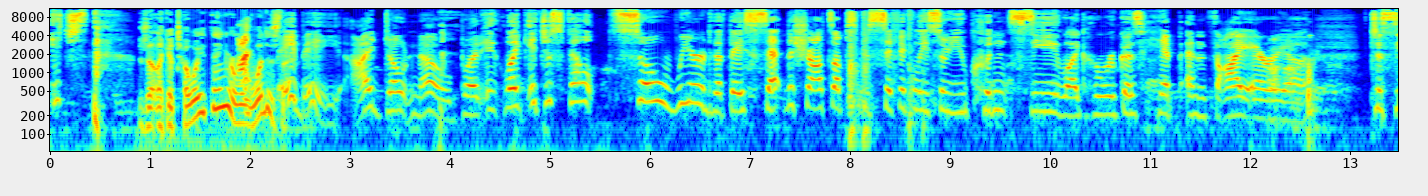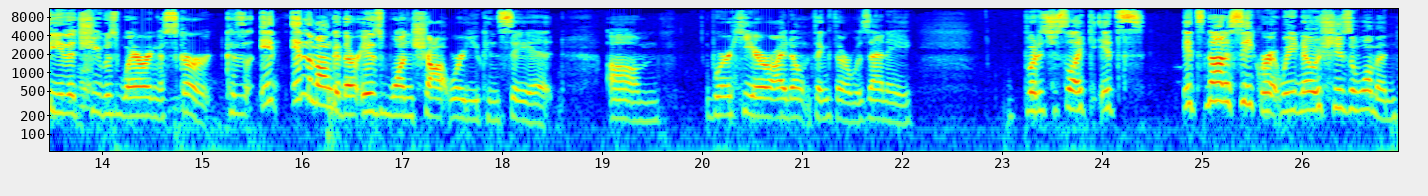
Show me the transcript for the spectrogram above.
it's is that like a Toei thing, or I, what is that? maybe I don't know, but it like it just felt so weird that they set the shots up specifically so you couldn't see like Haruka's hip and thigh area to see that she was wearing a skirt because it in the manga there is one shot where you can see it. Um, where here I don't think there was any. But it's just like it's it's not a secret. We know she's a woman.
